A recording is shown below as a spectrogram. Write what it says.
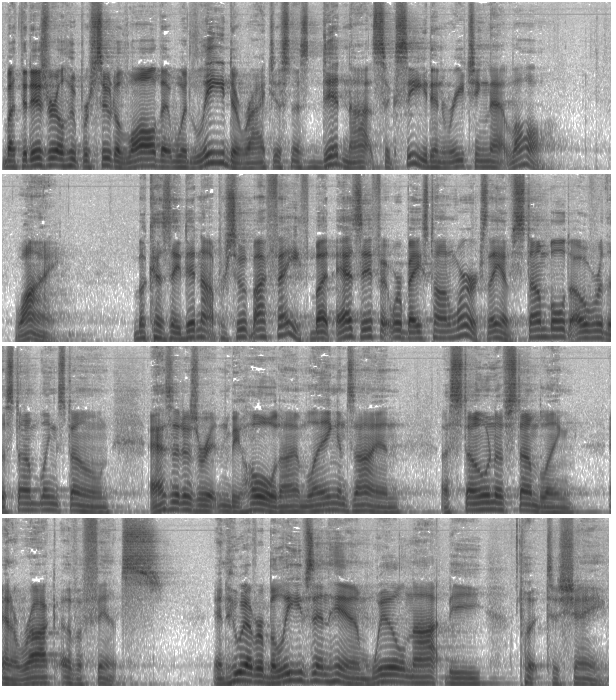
But that Israel, who pursued a law that would lead to righteousness, did not succeed in reaching that law. Why? Because they did not pursue it by faith, but as if it were based on works. They have stumbled over the stumbling stone as it is written, Behold, I am laying in Zion a stone of stumbling and a rock of offense, and whoever believes in him will not be put to shame.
